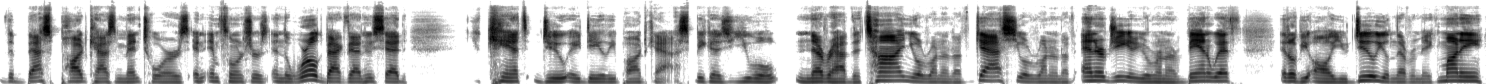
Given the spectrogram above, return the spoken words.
the best podcast mentors and influencers in the world back then who said, you can't do a daily podcast because you will never have the time. You'll run out of gas. You'll run out of energy. Or you'll run out of bandwidth. It'll be all you do. You'll never make money.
